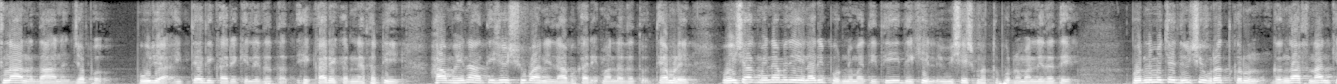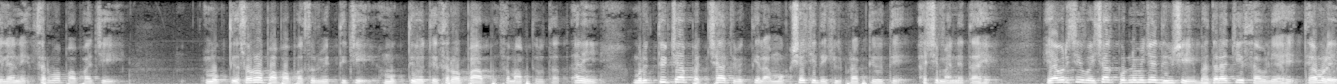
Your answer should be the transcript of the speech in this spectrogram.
स्नान दान जप पूजा इत्यादी कार्य केले जातात. हे कार्य करण्यासाठी हा महिना अतिशय शुभ आणि लाभकारी मानला जातो. त्यामुळे वैशाख महिन्यामध्ये येणारी पौर्णिमा तिथी देखील विशेष महत्त्वपूर्ण मानली जाते. पौर्णिमेच्या दिवशी व्रत करून गंगा स्नान केल्याने सर्व पापाची मुक्ती सर्व पापापासून व्यक्तीची मुक्ती होते सर्व पाप समाप्त होतात आणि मृत्यूच्या पश्चात व्यक्तीला मोक्षाची देखील प्राप्ती होते अशी मान्यता आहे. यावर्षी वैशाख पौर्णिमेच्या दिवशी भद्राची सावली आहे. त्यामुळे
